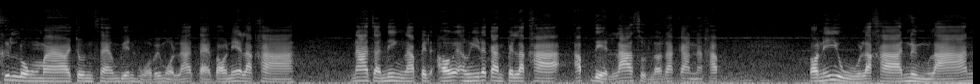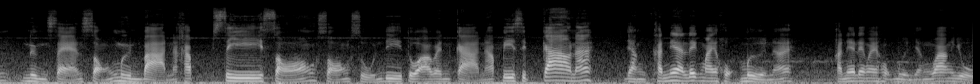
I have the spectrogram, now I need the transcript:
ขึ้นลงมาจนแซมเวียนหัวไปหมดแล้ว แต่ตอนนี้ราคาน่าจะนิ่งแล้วเป็นเอาเอางี้แล้วกันเป็นราคาอัปเดตล่าสุดแล้วละกันนะครับ ตอนนี้อยู่ราคา1ล้าน1แสน2หมื่นบาทนะครับ C 2 2 0 D ตัว a v a n g a r d นะปี 19 นะ อย่างคันนี้เลขไม้60,000 นะ คันนี้เลขไม้60,000 ยังว่างอยู่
